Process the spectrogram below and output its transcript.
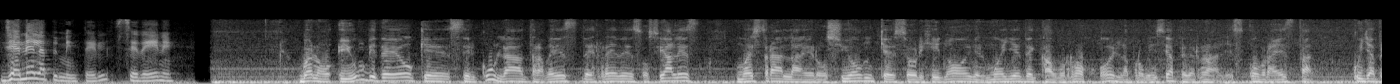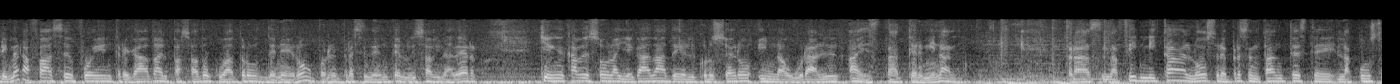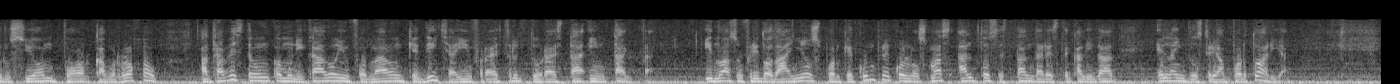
Yanela Pimentel, CDN. Bueno, y un video que circula a través de redes sociales muestra la erosión que se originó en el muelle de Cabo Rojo, en la provincia de Pedernales. Obra esta cuya primera fase fue entregada el pasado 4 de enero por el presidente Luis Abinader, quien encabezó la llegada del crucero inaugural a esta terminal. Tras la fílmica, los representantes de la construcción por Cabo Rojo, a través de un comunicado, informaron que dicha infraestructura está intacta y no ha sufrido daños porque cumple con los más altos estándares de calidad en la industria portuaria.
